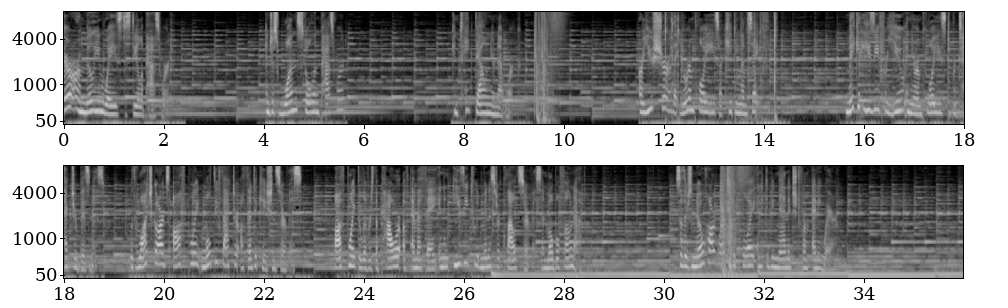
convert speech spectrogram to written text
There are a million ways to steal a password. And just one stolen password can take down your network. Are you sure that your employees are keeping them safe? Make it easy for you and your employees to protect your business with WatchGuard's AuthPoint multi-factor authentication service. AuthPoint delivers the power of MFA in an easy-to-administer cloud service and mobile phone app. So there's no hardware to deploy and it can be managed from anywhere.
